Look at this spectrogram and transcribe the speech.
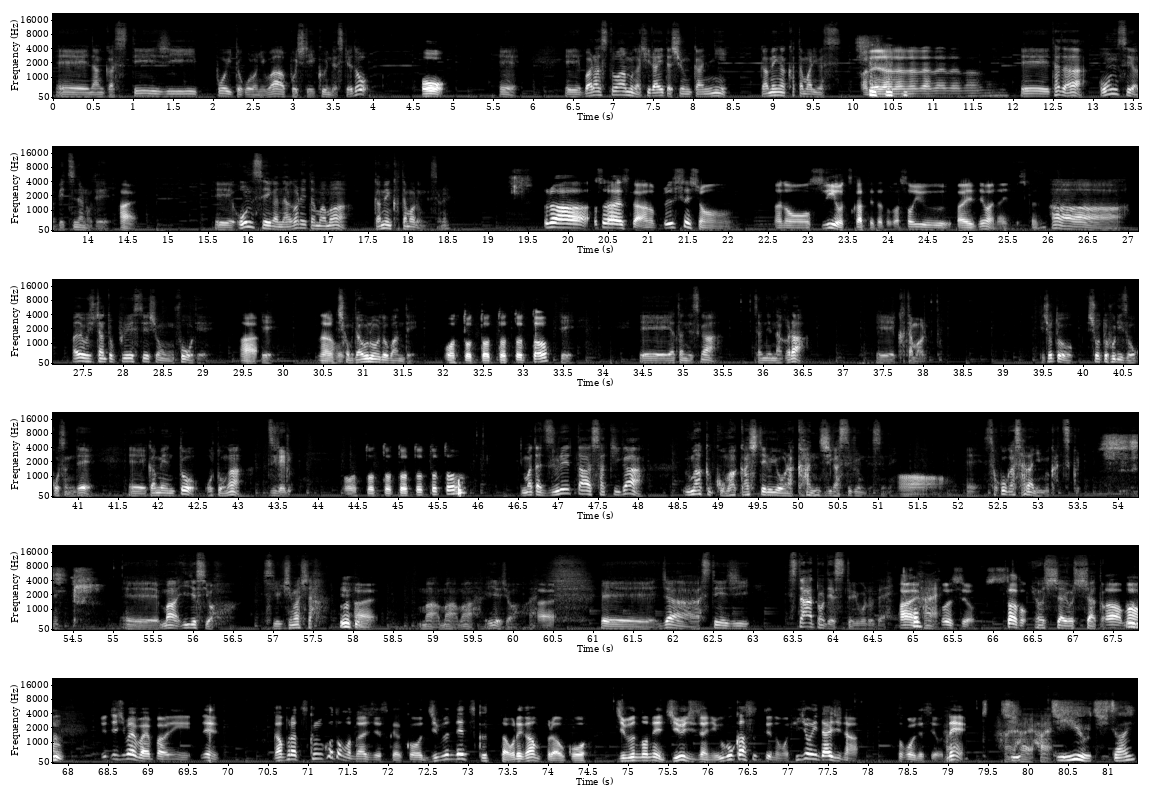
えー、なんかステージっぽいところにワープしていくんですけど、おえーえーバラストアームが開いた瞬間に画面が固まります。あれららららららら。えーただ、音声は別なので、はい。えー音声が流れたまま画面固まるんですよね。それは、それはですか？あの、プレイステーション、あの、3を使ってたとか、そういうあれではないんですかね？ああ、私ちゃんとプレイステーション4で、はえい。なるほーしかど。もダウンロード版で、おっとっとっとっとっと。えーえーやったんですが、残念ながら、えー固まる。でちょっとショートフリーズを起こすんで、えー画面と音がずれる。おっとっとっとっとっとまたずれた先がうまくごまかしてるような感じがするんですよね。ああ。えーそこがさらにムカつく。ねえーまあいいですよ。出撃しました。はい。まあまあまあ、いいでしょう。はいはい。えーじゃあ、ステージ、スタートですということで。はい。はいそうですよ。スタート。よっしゃよっしゃと。ああ、まあ、うん言ってしまえばやっぱりね、ガンプラ作ることも大事ですけど、こう、自分で作った俺ガンプラをこう、自分のね、自由自在に動かすっていうのも非常に大事なところですよね。はいはいはい。自由自在？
